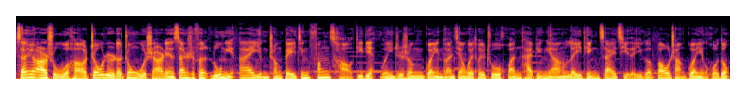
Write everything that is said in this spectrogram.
三月二十五号周日的中午十二点三十分，卢米埃影城北京芳草地店文艺之声观影团将会推出《环太平洋雷霆再起》的一个包场观影活动。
